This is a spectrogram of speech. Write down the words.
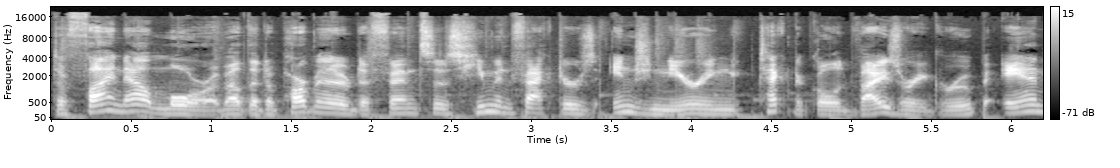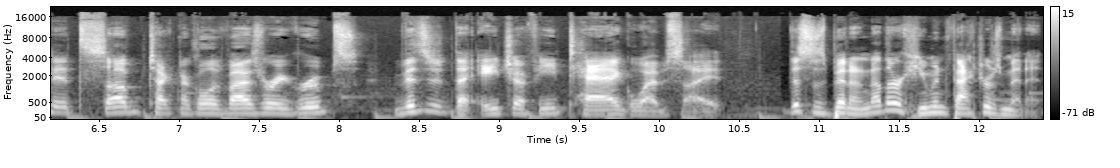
To find out more about the Department of Defense's Human Factors Engineering Technical Advisory Group and its sub technical advisory groups, visit the HFE TAG website. This has been another Human Factors Minute.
